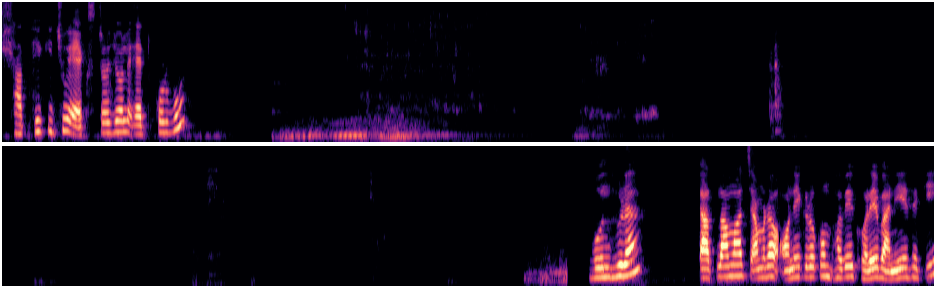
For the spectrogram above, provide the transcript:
সাথে কিছু এক্সট্রা জল অ্যাড করব। বন্ধুরা, কাতলা মাছ আমরা অনেক রকম ভাবে ঘরে বানিয়ে থাকি।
